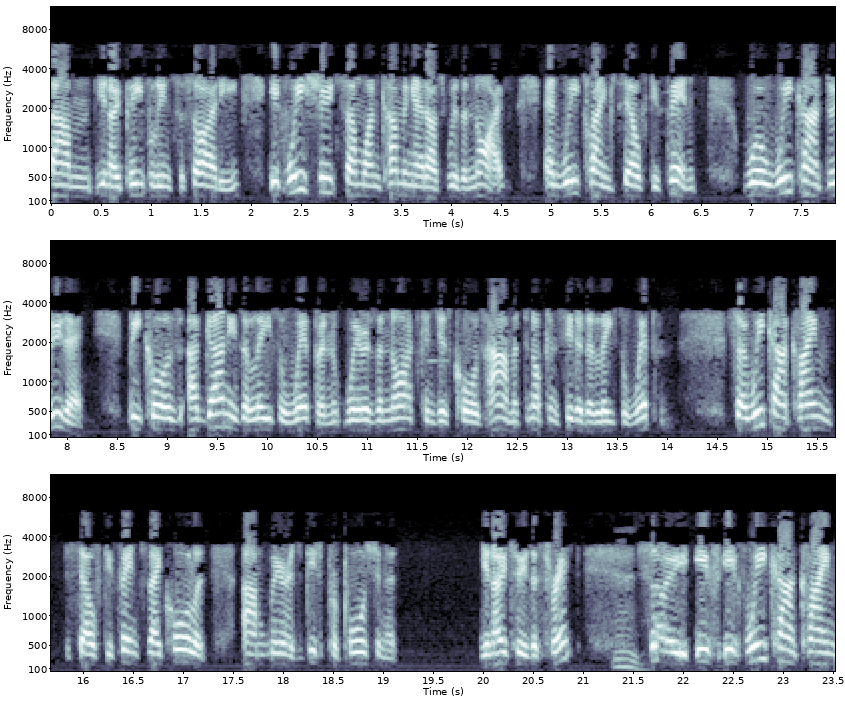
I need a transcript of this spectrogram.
um, you know, people in society, if we shoot someone coming at us with a knife and we claim self-defense, well, we can't do that because a gun is a lethal weapon, whereas a knife can just cause harm. It's not considered a lethal weapon. So we can't claim self-defense. They call it um, where it's disproportionate, you know, to the threat. Mm. So if if we can't claim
